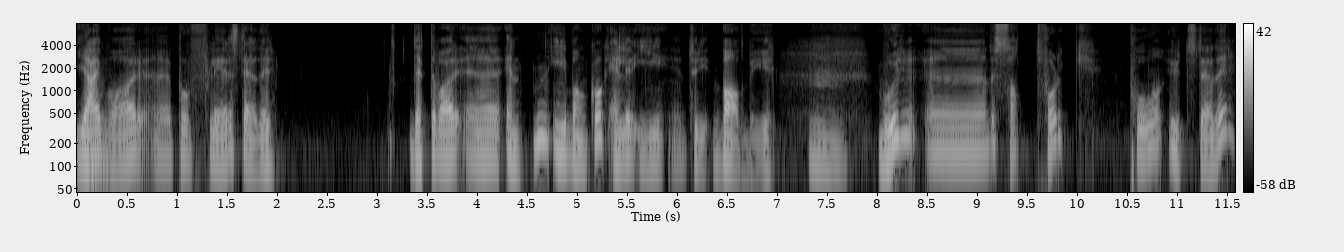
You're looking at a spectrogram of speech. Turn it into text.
Jeg var uh, på flere steder. Dette var uh, enten i Bangkok eller i badebyer. Mm. Hvor det satt folk på utesteder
